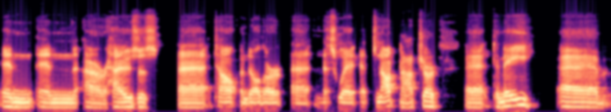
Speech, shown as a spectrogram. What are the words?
in in our houses uh, talking to other this way. It's not natural. to me, um,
